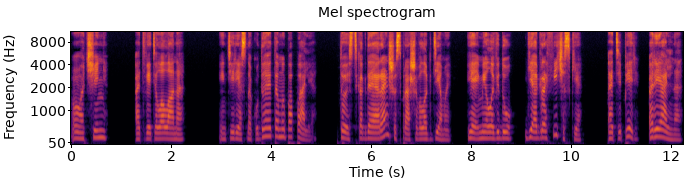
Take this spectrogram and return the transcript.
«Очень ответила Лана. Интересно, куда это мы попали? То есть, когда я раньше спрашивала, где мы, я имела в виду географически, а теперь реально.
